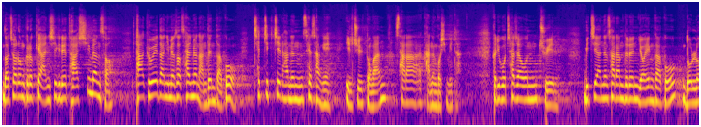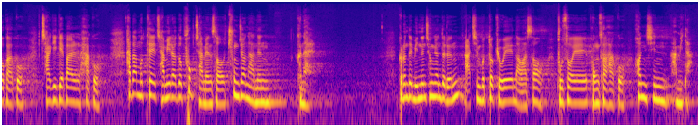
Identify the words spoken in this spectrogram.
너처럼 그렇게 안식일에 다 쉬면서 다 교회 다니면서 살면 안 된다고 채찍질하는 세상에 일주일 동안 살아가는 것입니다. 그리고 찾아온 주일, 믿지 않는 사람들은 여행 가고 놀러 가고 자기 개발하고 하다못해 잠이라도 푹 자면서 충전하는 그날. 그런데 믿는 청년들은 아침부터 교회에 나와서 부서에 봉사하고 헌신합니다.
